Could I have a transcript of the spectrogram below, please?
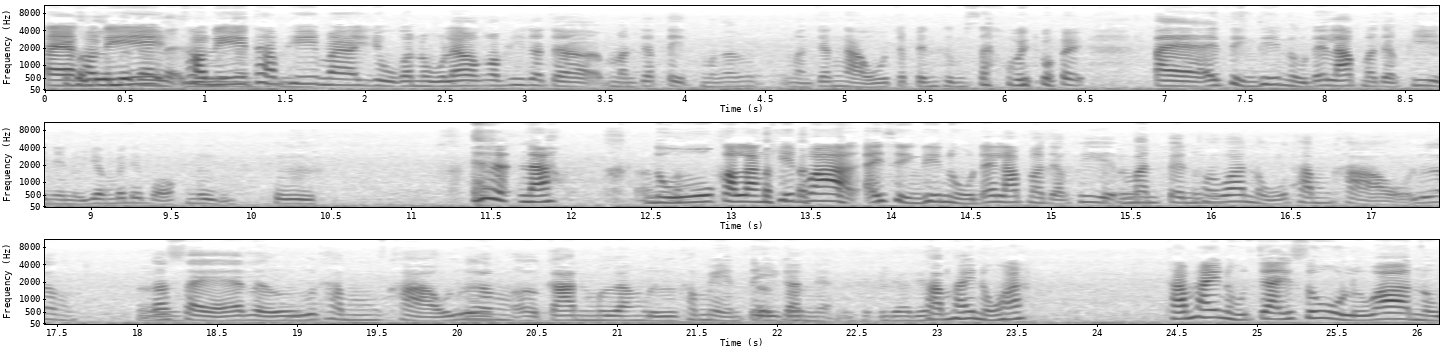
แต่ก็คราวลืมนี้ไม่ได้แหละคราวนี้ลืมไม่ได้ ถ้าอืมพี่มาอยู่กับหนูแล้วก็พี่ก็จะมันจะติดมันก็มันจะเหงาจะเป็นซึมเศร้าไปด้วย แต่ไอสิ่งที่หนูได้รับมาจากพี่เนี่ยหนูยังไม่ได้บอกหนึ่งคือ นะ หนูกำลังคิดว่าไอสิ่งที่หนูได้รับมาจากพี่ มันเป็นเพราะว่าหนูทำข่าวเรื่องเออกระแสหรือทำข่าวเรื่องเอ่อการเมืองหรือเขมรตีกันเนี่ย เดี๋ยวเดี๋ยวทำให้หนูฮะทำให้หนูใจสู้หรือว่าหนู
